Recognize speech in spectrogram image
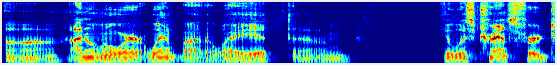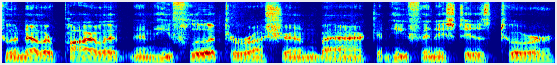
Uh, I don't know where it went, by the way. It um, it was transferred to another pilot, and he flew it to Russia and back, and he finished his tour.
